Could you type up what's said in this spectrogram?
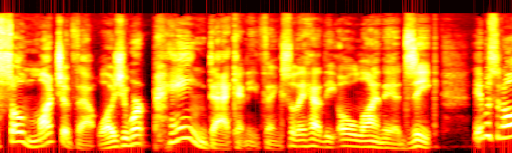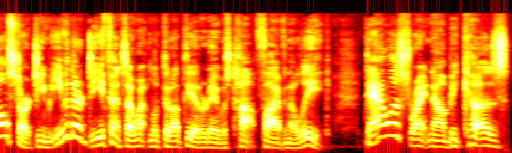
so much of that was you weren't paying Dak anything. So they had the O line, they had Zeke. It was an all star team. Even their defense, I went and looked it up the other day, was top five in the league. Dallas right now, because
